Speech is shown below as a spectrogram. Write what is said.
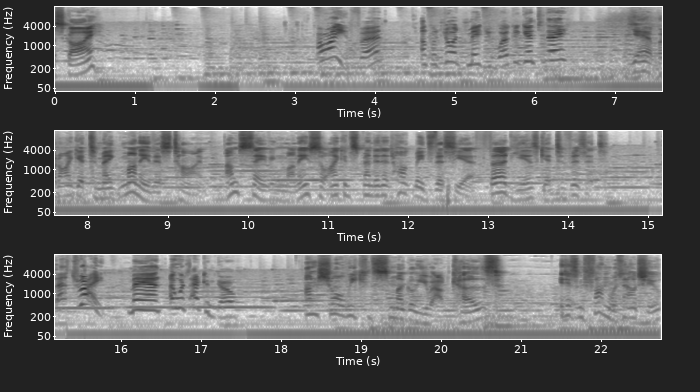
The sky? How are you, Fred? Uncle George made you work again today? Yeah, but I get to make money this time. I'm saving money so I can spend it at Hogsmeade this year. Third years get to visit. That's right! Man, I wish I could go. I'm sure we can smuggle you out, cuz. It isn't fun without you.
